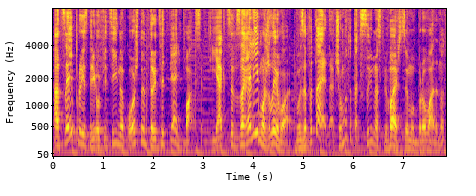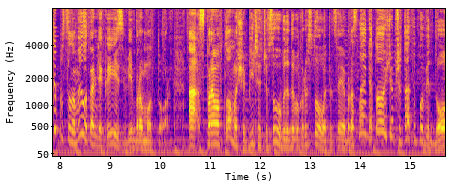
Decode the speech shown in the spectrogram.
А цей пристрій офіційно коштує 35 баксів. Як це взагалі можливо? Ви запитаєте, а чому ти так сильно співаєш в цьому бровади? Ну, ти постановили там якийсь вібромотор. А справа в тому, що більшість часу ви будете використовувати цей браслет для того, щоб читати повідомлення,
